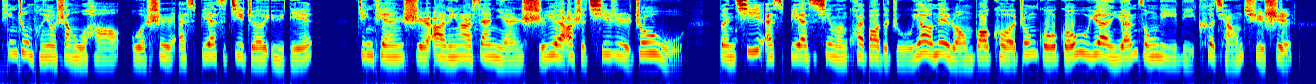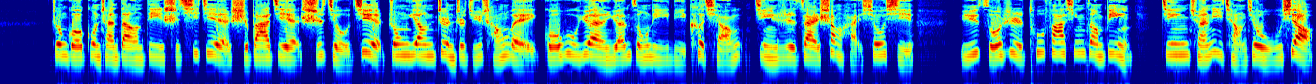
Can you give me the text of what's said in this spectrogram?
听众朋友，上午好，我是 SBS 记者雨蝶。今天是二零二三年十月二十七日，周五。本期 SBS 新闻快报的主要内容包括：中国国务院原总理李克强去世；中国共产党第十七届、十八届、十九届中央政治局常委、国务院原总理李克强近日在上海休息，于昨日突发心脏病，经全力抢救无效，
